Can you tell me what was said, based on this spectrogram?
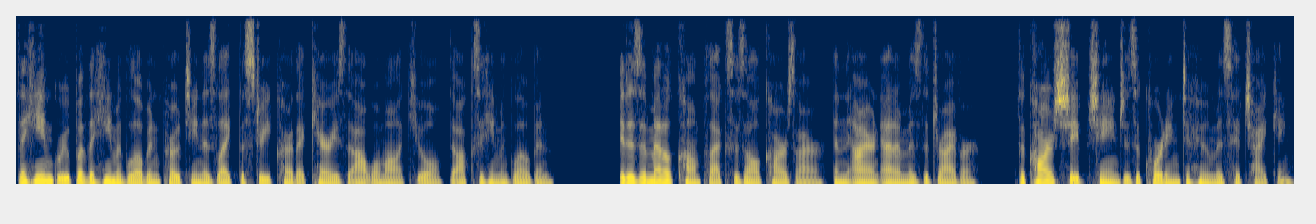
The heme group of the hemoglobin protein is like the streetcar that carries the AWO molecule, the oxyhemoglobin. It is a metal complex as all cars are, and the iron atom is the driver. The car's shape changes according to whom is hitchhiking.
